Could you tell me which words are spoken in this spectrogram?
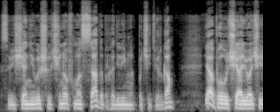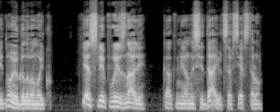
совещания высших чинов Массада проходили именно по четвергам. Я получаю очередную головомойку. Если б вы знали, как на меня наседают со всех сторон.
